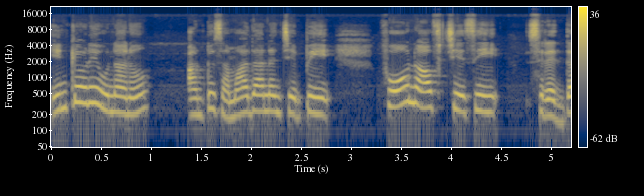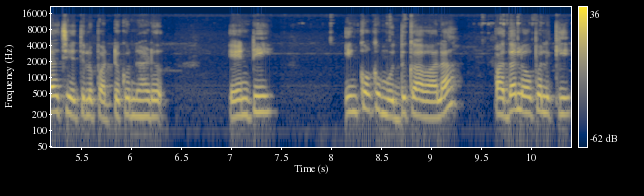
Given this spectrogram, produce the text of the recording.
ఇంట్లోనే ఉన్నాను. అంటూ సమాధానం చెప్పి ఫోన్ ఆఫ్ చేసి శ్రద్ధ చేతులు పట్టుకున్నాడు. ఏంటి? ఇంకొక ముద్దు కావాలా? పద లోపలికి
